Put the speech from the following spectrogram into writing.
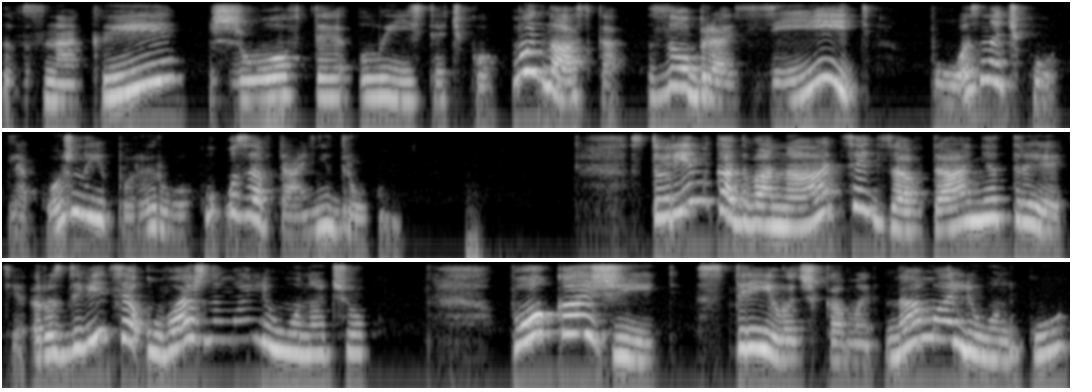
в знаки жовте листячко. Будь ласка, зобразіть позначку для кожної пори року у завданні другому. Сторінка 12, завдання 3. Роздивіться уважно малюночок. Покажіть стрілочками на малюнку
